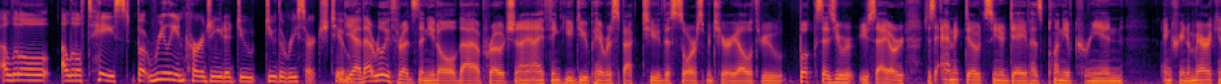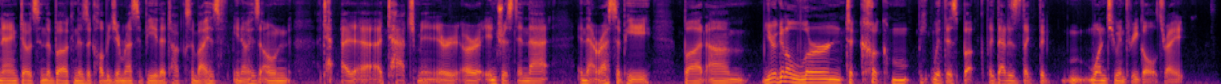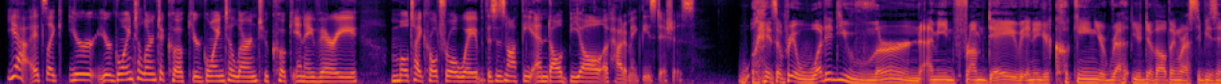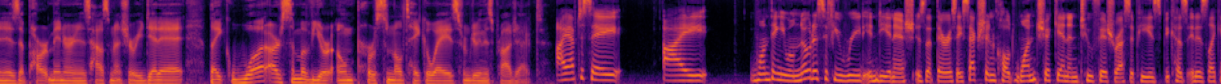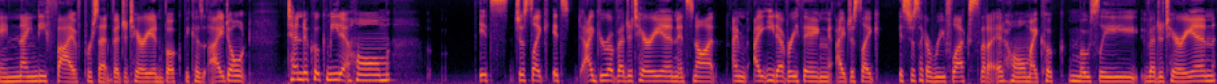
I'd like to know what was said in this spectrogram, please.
a little a little taste, but really encouraging you to do do the research too. Yeah, that really threads the needle that approach, and I, I think you do pay respect to the source material through books, as you you say, or just anecdotes. You know, Dave has plenty of Korean and Korean American anecdotes in the book, and there's a galbi jjim recipe that talks about his you know his own atta- uh, attachment or, or interest in that in that recipe. But um, you're going to learn to cook m- with this book. Like that is like the one, two, and three goals, right? Yeah, it's like you're you're going to learn to cook. You're going to learn to cook in a very multicultural way, but this is not the end all be all of how to make these dishes. Okay, so Priya, what did you learn? I mean, from Dave, you know, you're cooking, you're re- you're developing recipes in his apartment or in his house. I'm not sure where he did it. Like, what are some of your own personal takeaways from doing this project? I have to say, I one thing you will notice if you read Indianish is that there is a section called One Chicken and Two Fish Recipes because it is like a 95% vegetarian book because I don't tend to cook meat at home. It's just like it's I grew up vegetarian. It's not I'm I eat everything. I just like it's just like a reflex that I, at home I cook mostly vegetarian.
